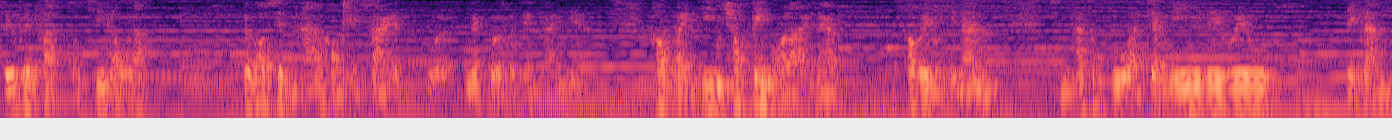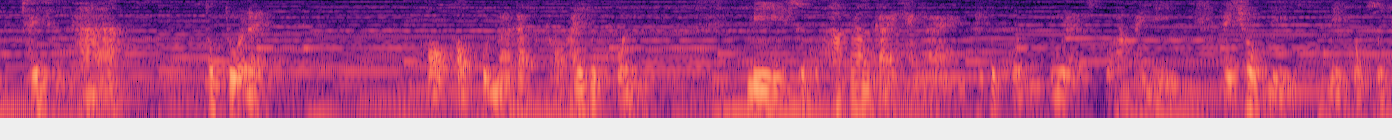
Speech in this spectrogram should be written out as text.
ซื้อไปฝากคนที่เรารัก แล้วก็สินค้าของ e x t r a Network Network ประเทศไทยเนี่ย เข้าไปที่ช้อปปิ้งออนไลน์นะครับ เข้าไปดูที่นั่น สินค้าทุกตัวจะมีรีวิวในการใช้สินค้าทุกตัวเลย ขอขอบคุณมากครับ ขอให้ทุกคน มีสุขภาพร่างกายแข็งแรง ให้ทุกคนดูแลสุขภาพให้ดี ให้โชคดี มีความสุข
